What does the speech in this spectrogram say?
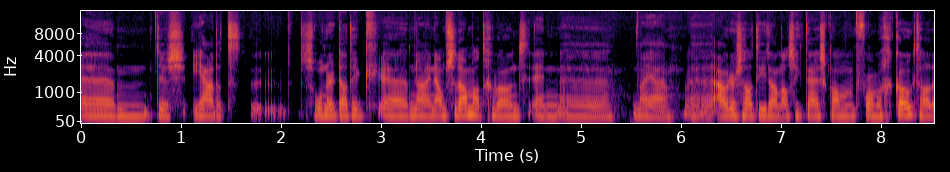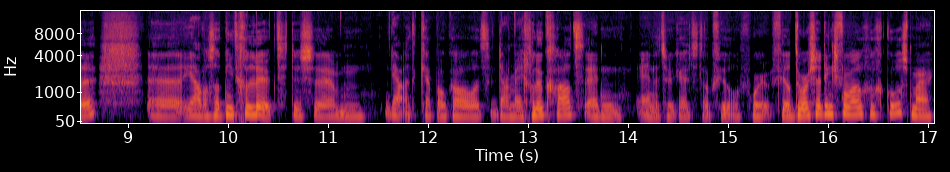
Um, dus ja, dat, uh, zonder dat ik uh, nou, in Amsterdam had gewoond en uh, nou ja, ouders had die dan als ik thuis kwam voor me gekookt hadden, ja, was dat niet gelukt. Dus um, ja, ik heb ook al daarmee geluk gehad. En, en natuurlijk heeft het ook veel, voor, veel doorzettingsvermogen gekost. Maar,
